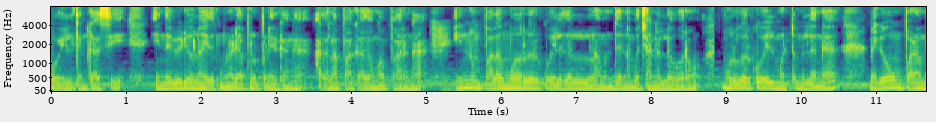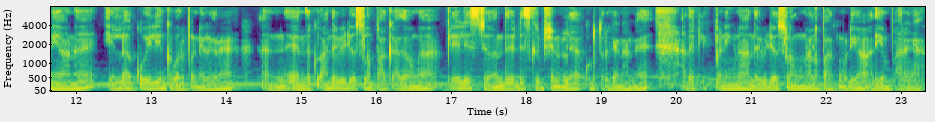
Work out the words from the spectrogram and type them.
கோயில் தென்காசி. இந்த வீடியோலாம் இதுக்கு முன்னாடி அப்லோட் பண்ணியிருக்காங்க. அதெல்லாம் பார்க்காதவங்க பாருங்கள் இன்னும் பல முருகர் கோயில்கள்லாம் வந்து நம்ம சேனலில் வரும். முருகர் கோயில் மட்டும் இல்லைங்க மிகவும் பழமையான எல்லா கோயிலையும் கவர் பண்ணியிருக்கிறேன். அந்த அந்த அந்த வீடியோஸ்லாம் பார்க்காதவங்க ப்ளேலிஸ்ட்டு வந்து டிஸ்கிரிப்ஷனில் கொடுத்துருக்கேன் நான். அதை கிளிக் பண்ணிங்கன்னா அந்த வீடியோஸ்லாம் உங்களால் பார்க்க முடியும். அதையும் பாருங்கள்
